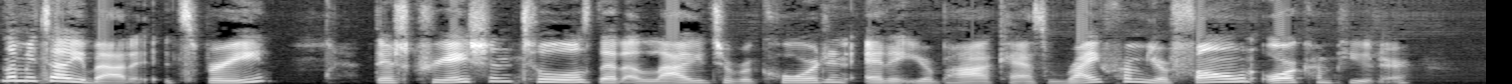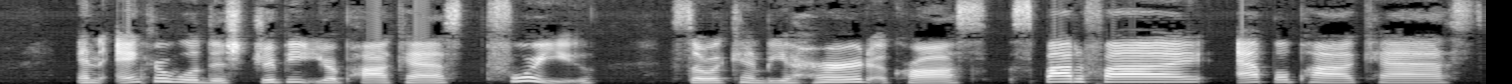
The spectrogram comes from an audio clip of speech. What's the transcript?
Let me tell you about it. It's free. There's creation tools that allow you to record and edit your podcast right from your phone or computer. And Anchor will distribute your podcast for you so it can be heard across Spotify, Apple Podcasts,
